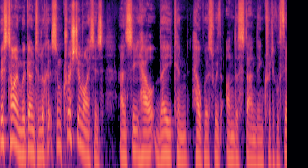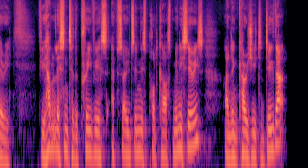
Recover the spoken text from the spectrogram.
This time, we're going to look at some Christian writers and see how they can help us with understanding critical theory. If you haven't listened to the previous episodes in this podcast mini series, I'd encourage you to do that.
